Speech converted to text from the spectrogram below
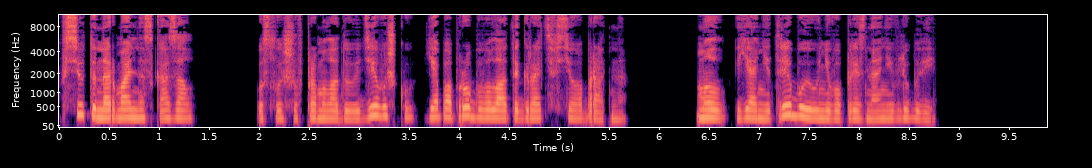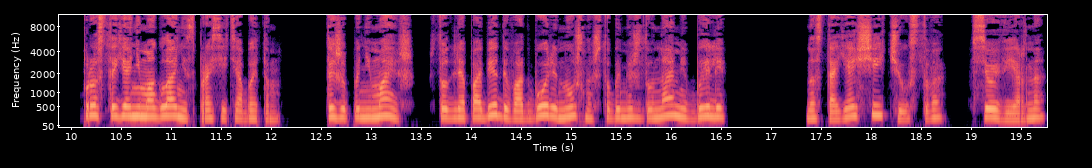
«Все ты нормально сказал». Услышав про молодую девушку, я попробовала отыграть все обратно. Мол, я не требую у него признаний в любви. Просто я не могла не спросить об этом, ты же понимаешь, что для победы в отборе нужно, чтобы между нами были настоящие чувства. Все верно.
